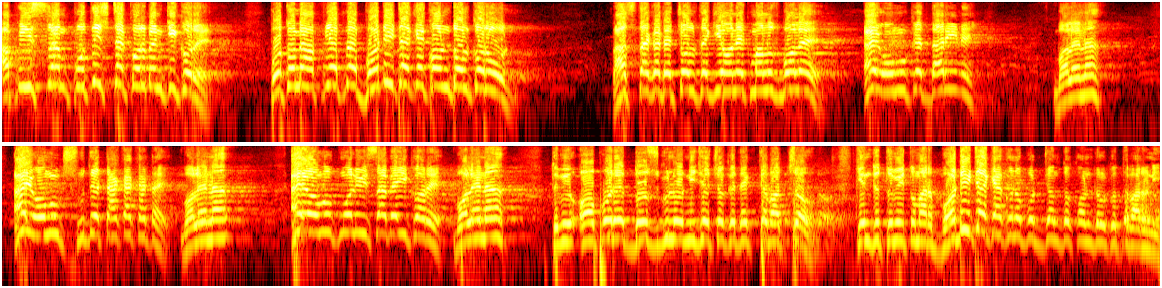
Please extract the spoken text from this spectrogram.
আপনি ইসলাম প্রতিষ্ঠা করবেন কি করে? প্রথমে আপনি আপনার বডিটাকে কন্ট্রোল করুন। রাস্তাঘাটে চলতে গিয়ে অনেক মানুষ বলে, এই অমুকের দাড়ি নেই। বলে না। এই অমুক সুদে টাকা খাটায়। বলে না। এই অমুক মৌলী সাহেব এই করে। বলে না। তুমি অপরের দোষগুলো নিজে চোখে দেখতে পাচ্ছ, কিন্তু তুমি তোমার বডিটাকে এখনও পর্যন্ত কন্ট্রোল করতে পারোনি।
